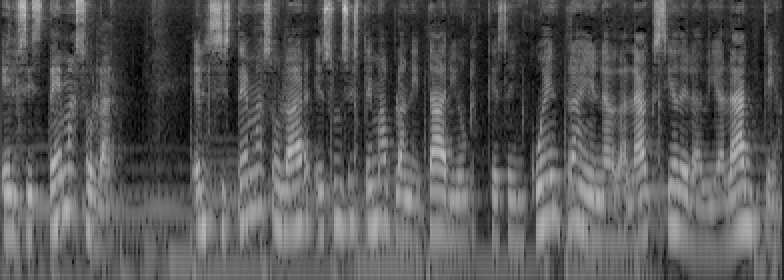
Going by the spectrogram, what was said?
El sistema solar. El sistema solar es un sistema planetario que se encuentra en la galaxia de la Vía Láctea,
